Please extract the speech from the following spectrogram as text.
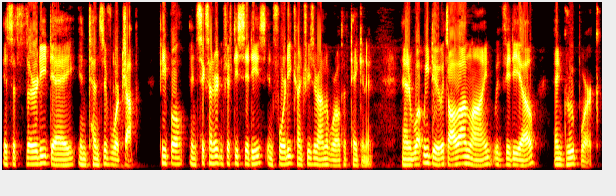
it's a 30 day intensive workshop People in 650 cities in 40 countries around the world have taken it. And what we do, it's all online with video and group work,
